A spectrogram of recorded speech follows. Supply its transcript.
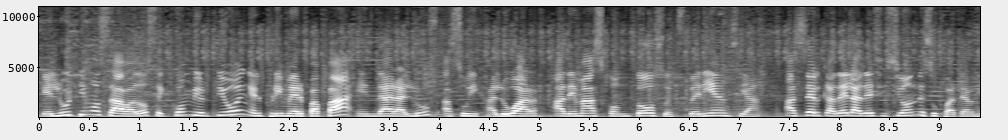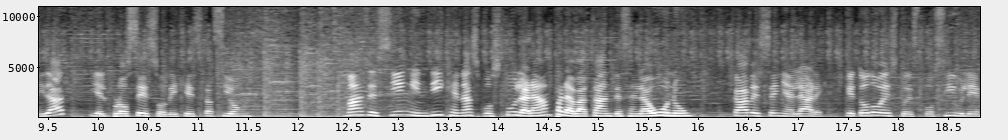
que el último sábado se convirtió en el primer papá en dar a luz a su hija Luar. Además contó su experiencia acerca de la decisión de su paternidad y el proceso de gestación. Más de 100 indígenas postularán para vacantes en la ONU. Cabe señalar que todo esto es posible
